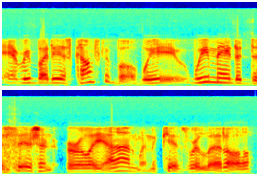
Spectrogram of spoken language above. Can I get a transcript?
everybody is comfortable. We we made a decision early on when the kids were little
